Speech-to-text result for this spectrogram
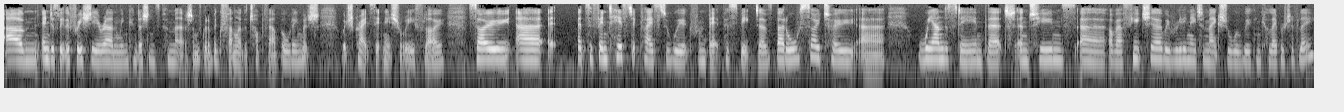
Um, and just let the fresh air in when conditions permit. And we've got a big funnel at the top of our building which, which creates that natural airflow. So uh, it's a fantastic place to work from that perspective, but also to uh, we understand that in terms uh, of our future, we really need to make sure we're working collaboratively.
